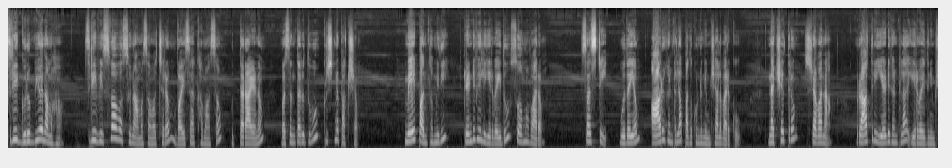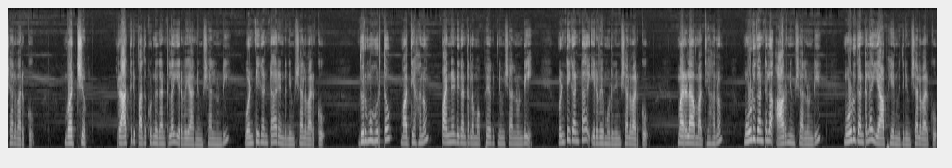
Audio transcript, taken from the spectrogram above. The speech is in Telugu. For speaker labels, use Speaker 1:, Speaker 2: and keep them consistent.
Speaker 1: శ్రీ గురుభ్యో నమ. శ్రీ విశ్వావస్సు నామ సంవత్సరం వైశాఖ మాసం ఉత్తరాయణం వసంత ఋతువు కృష్ణపక్షం. మే పంతొమ్మిది రెండు వేల ఇరవై ఐదు సోమవారం. షష్ఠి ఉదయం ఆరు గంటల పదకొండు నిమిషాల వరకు. నక్షత్రం శ్రవణ రాత్రి ఏడు గంటల ఇరవై ఐదు నిమిషాల వరకు. వర్జ్యం రాత్రి పదకొండు గంటల ఇరవై ఆరు నిమిషాల నుండి ఒంటి గంట రెండు నిమిషాల వరకు. దుర్ముహూర్తం మధ్యాహ్నం పన్నెండు గంటల ముప్పై ఒకటి నిమిషాల నుండి ఒంటి గంట ఇరవై మూడు నిమిషాల వరకు. మరలా మధ్యాహ్నం మూడు గంటల ఆరు నిమిషాల నుండి మూడు గంటల యాభై ఎనిమిది నిమిషాల వరకు.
